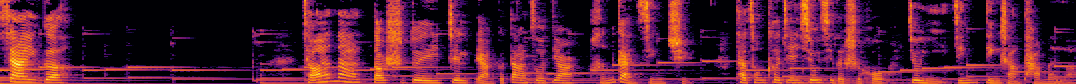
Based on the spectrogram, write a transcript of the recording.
下一个。乔安娜倒是对这两个大坐垫很感兴趣，她从课间休息的时候就已经盯上他们了。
